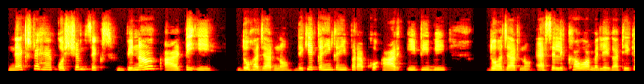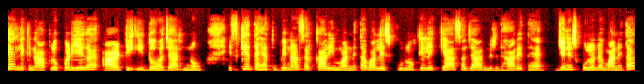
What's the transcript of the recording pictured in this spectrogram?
नेक्स्ट है क्वेश्चन सिक्स बिना आरटीई 2009 देखिए कहीं कहीं पर आपको आर टी बी 2009 ऐसे लिखा हुआ मिलेगा, ठीक है? लेकिन आप लोग पढ़िएगा आर टी ई 2009 इसके तहत बिना सरकारी मान्यता वाले स्कूलों के लिए क्या सजा निर्धारित है, जिन स्कूलों ने मान्यता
